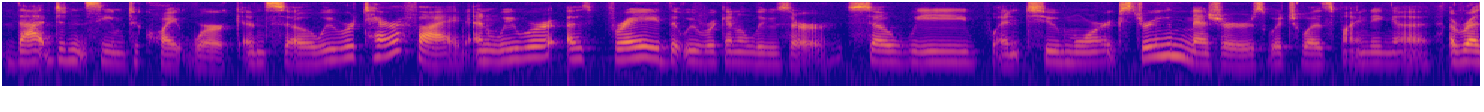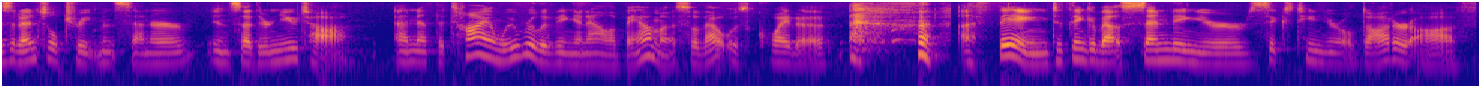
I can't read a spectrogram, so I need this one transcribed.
that didn't seem to quite work. And so we were terrified and we were afraid that we were going to lose her. So we went to more extreme measures, which was finding a, a residential treatment center in southern Utah and at the time we were living in Alabama, so that was quite a a thing to think about sending your 16-year-old daughter off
